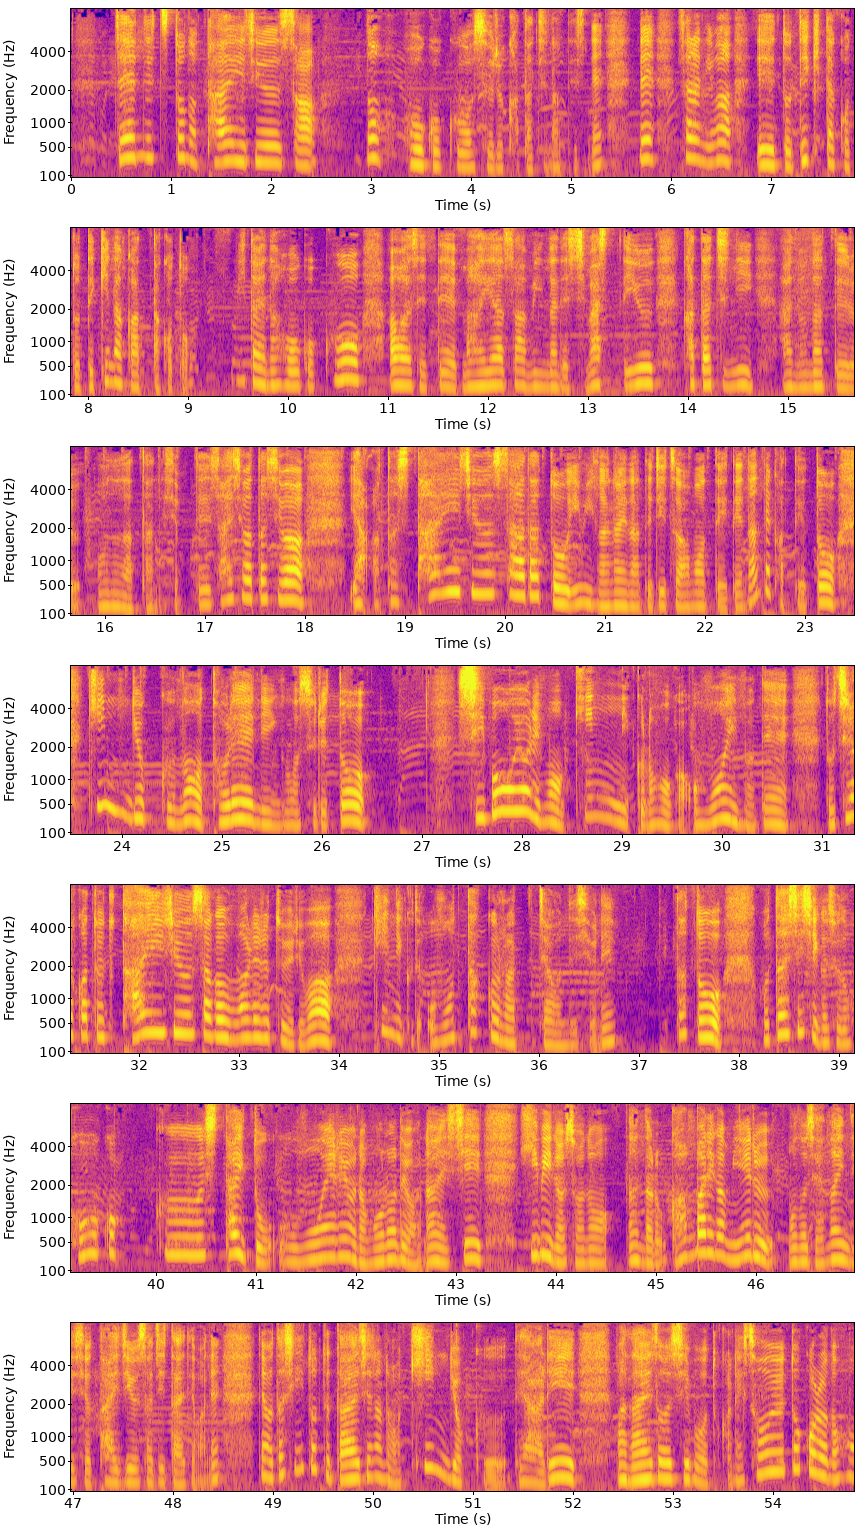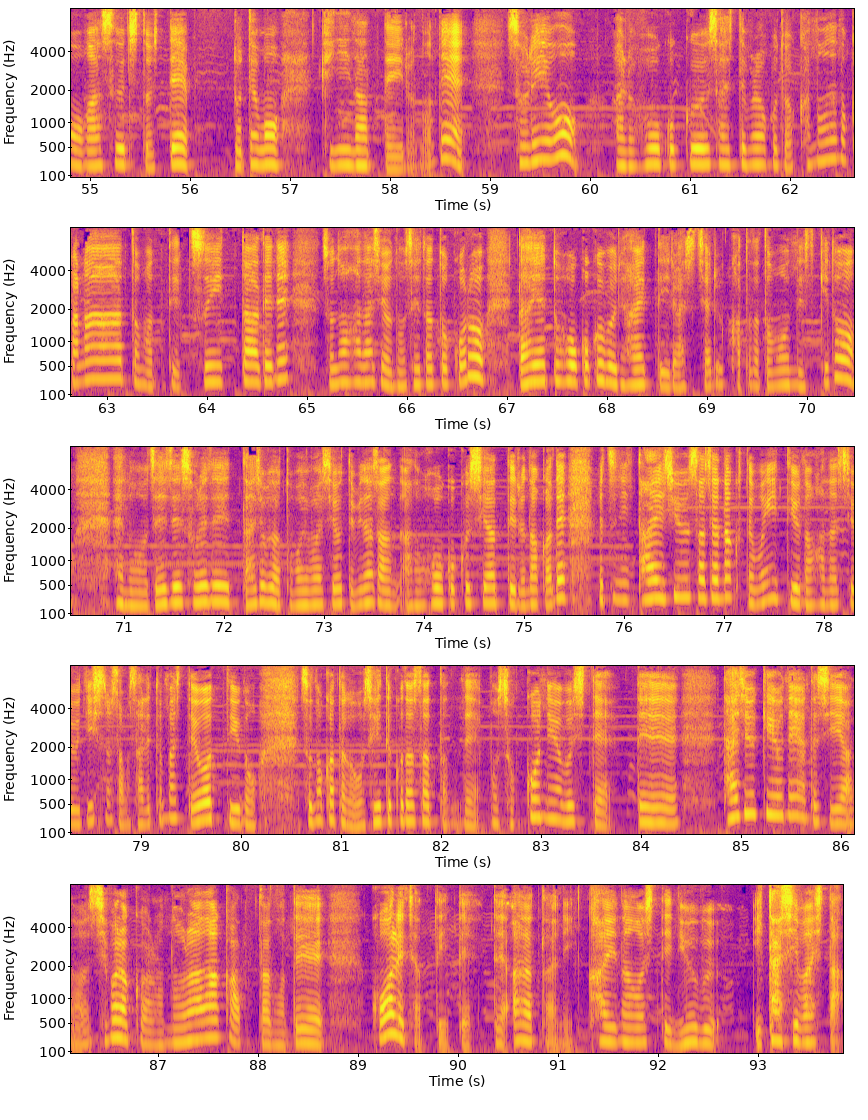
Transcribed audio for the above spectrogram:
前日との体重差の報告をする形なんですね。で、さらには、えっ、ー、と、できたこと、できなかったことみたいな報告を合わせて毎朝みんなでしますっていう形にあのなってるものだったんですよ。で最初私はいや私体重差だと意味がないなって実は思っていてなんでかっていうと筋力のトレーニングをすると脂肪よりも筋肉の方が重いのでどちらかというと体重差が生まれるというよりは筋肉で重たくなっちゃうんですよね。だと私自身がその報告したいと思えるようなものではないし日々のそのなんだろう頑張りが見えるものじゃないんですよ体重差自体ではねで私にとって大事なのは筋力であり、まあ、内臓脂肪とかねそういうところの方が数値としてとても気になっているのでそれをあの報告させてもらうことは可能なのかなと思ってツイッターでねその話を載せたところダイエット報告部に入っていらっしゃる方だと思うんですけどあの全然それで大丈夫だと思いますよって皆さんあの報告し合ってる中で別に体重差じゃなくてもいいっていうような話を西野さんもされてましたよっていうのをその方が教えてくださったのでもう速攻入部してで体重計をね私あのしばらくあの乗らなかったので壊れちゃっていてで新たに買い直して入部いたしました。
